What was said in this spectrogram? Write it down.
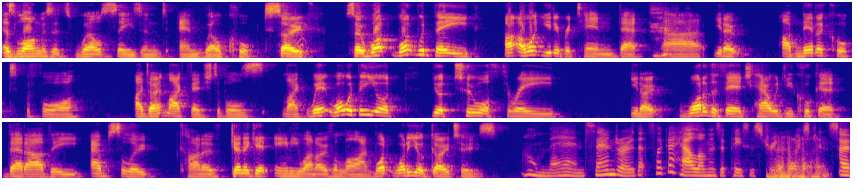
as long as it's well seasoned and well cooked. So, Yes. so what what would be? I, I want you to pretend that uh, you know I've never cooked before. I don't like vegetables. Like, where what would be your your two or three? You know, what are the veg? How would you cook it? That are the absolute kind of going to get anyone over the line. What what are your go tos? Oh man, Sandro, that's like a how long is a piece of string question. So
